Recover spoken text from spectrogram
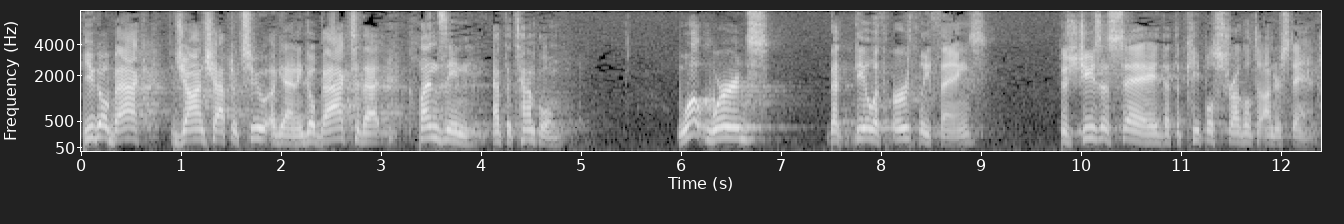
If you go back to John chapter 2 again and go back to that cleansing at the temple, what words that deal with earthly things does Jesus say that the people struggle to understand?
